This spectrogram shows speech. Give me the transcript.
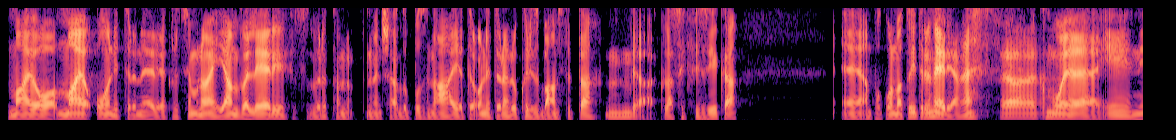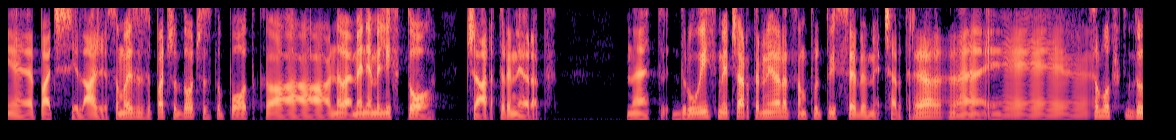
imajo, imajo oni trenerje. Kot ne, vem, Jan Valeri, ki se verjetno ne če ga pozna, je, on je trener Kris Bamsteta, Mhm. ja, klasik fizika. E, ampak on ima tudi trenerja, ne? ja, ja, Tako mu je in je pač je lažje. Samo jaz sem se pač odločil za to pot, ker ne vem, meni je melih to čar trenirati. Ne, drugih mečar trenirati, sem pa tudi sebe mečar trenirati. Ja, ja. ne, in- Samo, do,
